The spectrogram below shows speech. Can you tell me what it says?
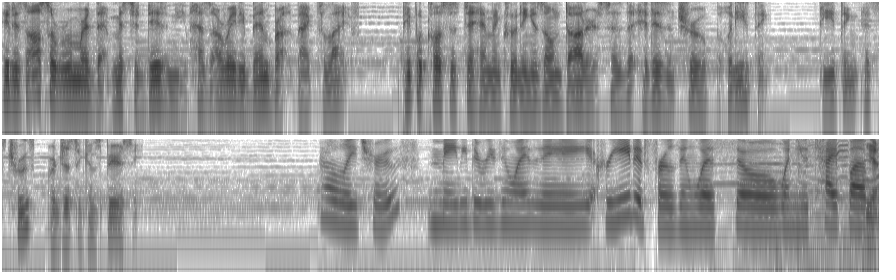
It is also rumored that Mr. Disney has already been brought back to life. People closest to him, including his own daughter, says that it isn't true. But what do you think? Do you think it's truth or just a conspiracy? Probably truth. Maybe the reason why they created Frozen was so when you type up Yeah,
